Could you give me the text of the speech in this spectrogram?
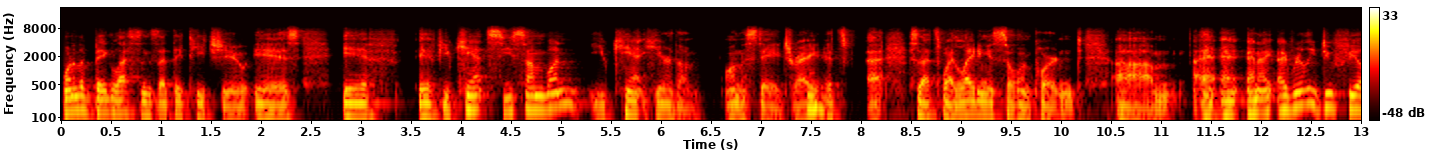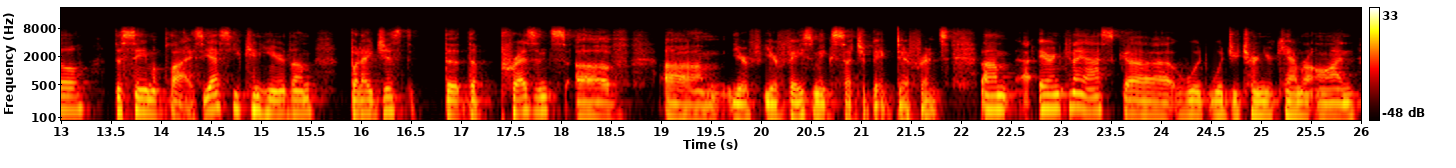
one of the big lessons that they teach you is if if you can't see someone, you can't hear them on the stage, right? Mm-hmm. It's uh, so that's why lighting is so important. Um, and and I, I really do feel the same applies. Yes, you can hear them, but I just the the presence of um, your your face makes such a big difference. Um, Aaron, can I ask? Uh, would would you turn your camera on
